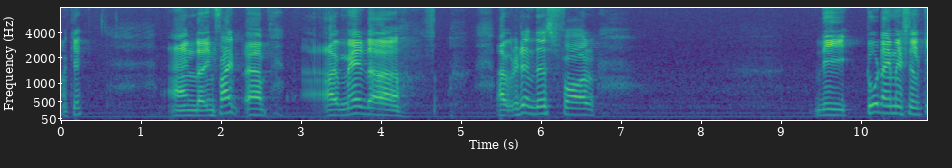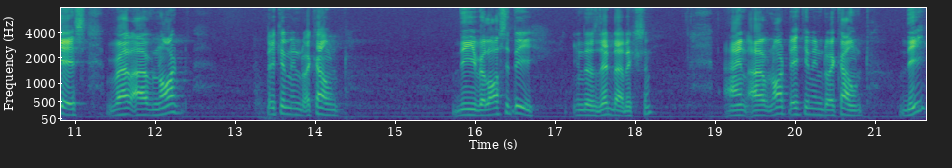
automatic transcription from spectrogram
okay and uh, in fact uh, I have made uh, I have written this for the 2 dimensional case where I have not taken into account the velocity in the z direction and I have not taken into account the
